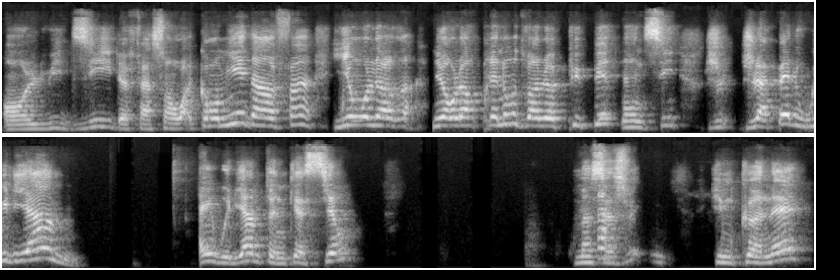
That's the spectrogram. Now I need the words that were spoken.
On lui dit de façon. Combien d'enfants, ils, ont leur, ont leur prénom devant le pupitre, Nancy? Je, l'appelle William. Hey, William, tu as une question? Comment ça se fait? Qu'il me connaît?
